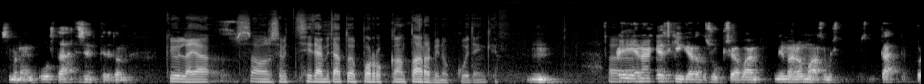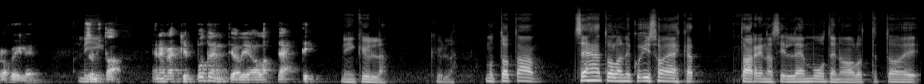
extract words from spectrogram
semmoinen uusi tähtisentteri ton. kyllä, ja se on se, sitä, mitä tuo porukka on tarvinnut kuitenkin. Mm. Ää, Ei enää keskinkertaisuuksia, vaan nimenomaan semmoista tähtiprofiilia. Niin. Semmoista ennen kaikkea potentiaalia olla tähti. Niin kyllä, kyllä. Mutta tota, sehän tuolla on niinku iso ehkä tarina silleen muuten ollut, että toi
